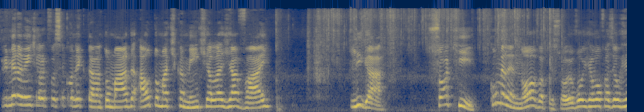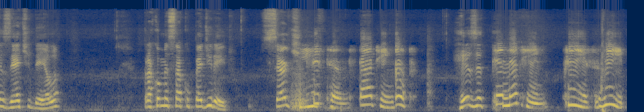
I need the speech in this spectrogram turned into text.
Primeiramente, a hora que você conectar na tomada, automaticamente ela já vai ligar. Só que, como ela é nova, pessoal, eu vou, já vou fazer o reset dela para começar com o pé direito. Certinho. System starting up. Reset... Please wait.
